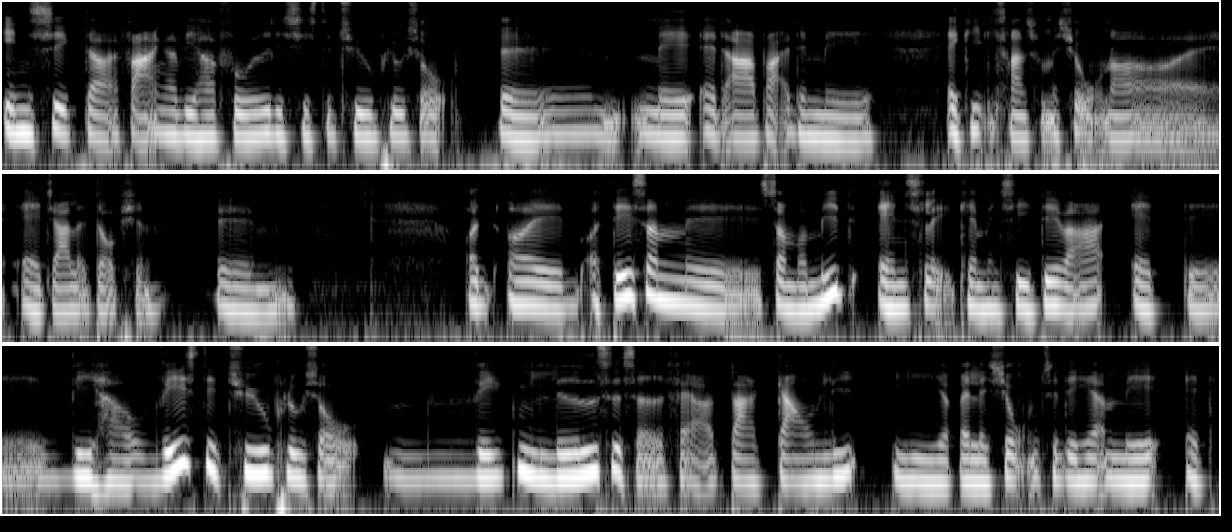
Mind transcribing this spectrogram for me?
indsigter og erfaringer, vi har fået de sidste 20 plus år øh, med at arbejde med agil transformation og øh, agile adoption. Øh, og, og, øh, og det, som, øh, som var mit anslag, kan man sige, det var, at øh, vi har jo vidst i 20 plus år, hvilken ledelsesadfærd, der er gavnlig i relation til det her med at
